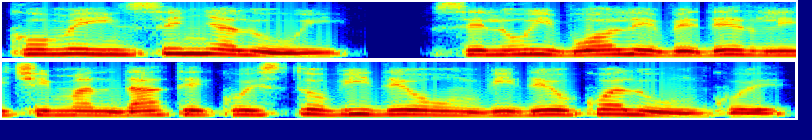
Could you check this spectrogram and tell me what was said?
Come insegna lui. Se lui vuole vederli ci mandate questo video un video qualunque.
